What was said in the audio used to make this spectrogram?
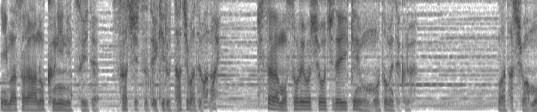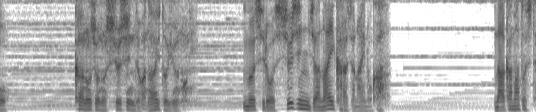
今さらあの国について指図できる立場ではない。キサラもそれを承知で意見を求めてくる私はもう彼女の主人ではないというのに。むしろ主人じゃないからじゃないのか。仲間として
